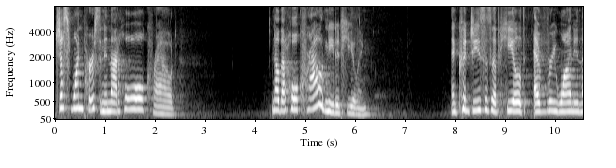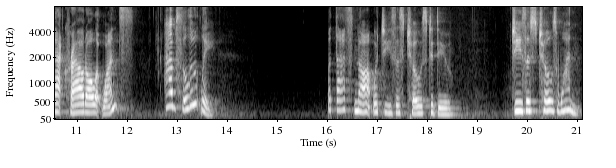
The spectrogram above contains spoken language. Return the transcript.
just one person in that whole crowd. Now, that whole crowd needed healing. And could Jesus have healed everyone in that crowd all at once? Absolutely. But that's not what Jesus chose to do. Jesus chose one,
